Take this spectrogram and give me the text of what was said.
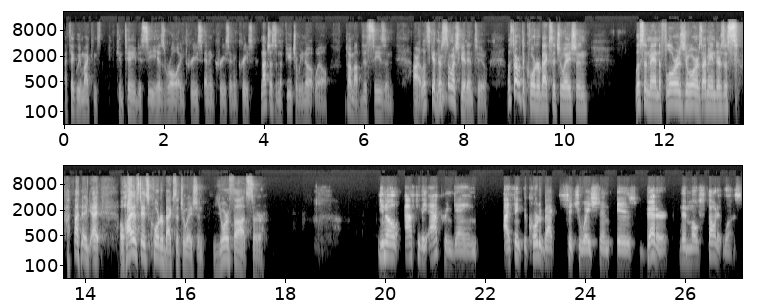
I think we might con- continue to see his role increase and increase and increase. Not just in the future, we know it will. I'm talking about this season. All right, let's get there's hmm. so much to get into. Let's start with the quarterback situation. Listen, man, the floor is yours. I mean, there's this Ohio State's quarterback situation. Your thoughts, sir? You know, after the Akron game, I think the quarterback situation is better than most thought it was.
